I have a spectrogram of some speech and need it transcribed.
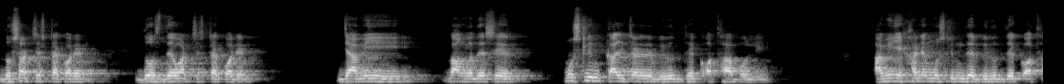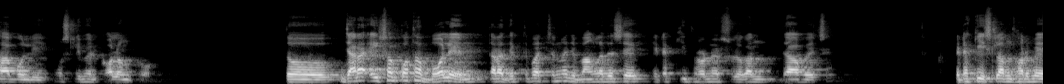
দোষার চেষ্টা করেন, দোষ দেওয়ার চেষ্টা করেন যে আমি বাংলাদেশের মুসলিম কালচারের বিরুদ্ধে কথা বলি, আমি এখানে মুসলিমদের বিরুদ্ধে কথা বলি, মুসলিমের কলঙ্ক? তো যারা এইসব কথা বলেন, তারা দেখতে পাচ্ছেন না যে বাংলাদেশে এটা কি ধরনের স্লোগান দেওয়া হয়েছে। এটা কি ইসলাম ধর্মে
